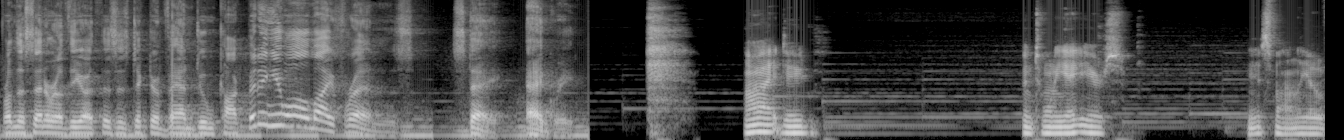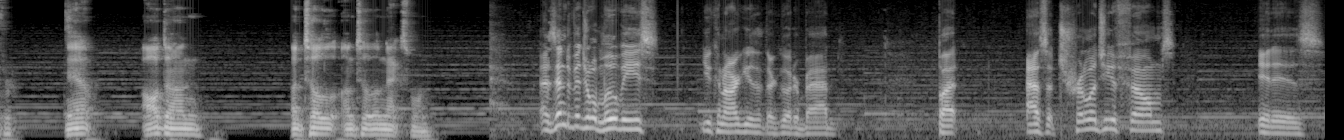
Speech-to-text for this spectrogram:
From the center of the earth, this is Dictor Van Doomcock bidding you all, my friends, stay angry. all right, dude. It's been 28 years. And it's finally over. Yeah, all done until until the next one. As individual movies, you can argue that they're good or bad. But as a trilogy of films, it is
